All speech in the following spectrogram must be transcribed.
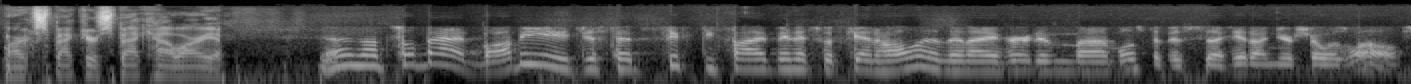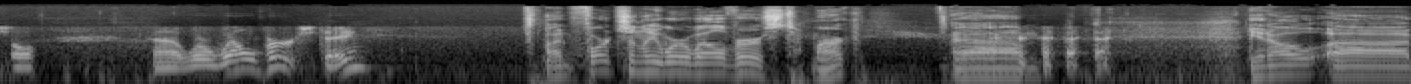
Mark Spector. Spec, how are you? Yeah, not so bad, Bobby. You Just had 55 minutes with Ken Holland, and then I heard him uh, most of his uh, hit on your show as well. So uh, we're well versed, eh? Unfortunately, we're well versed, Mark. Um, you know, uh,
